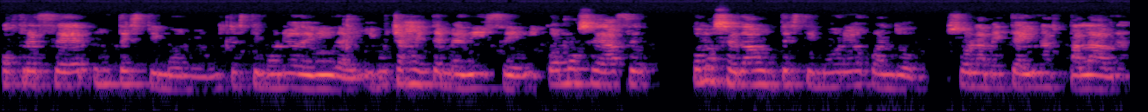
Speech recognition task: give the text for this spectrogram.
ofrecer un testimonio, un testimonio de vida. Y mucha gente me dice, ¿y cómo se hace, cómo se da un testimonio cuando solamente hay unas palabras?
